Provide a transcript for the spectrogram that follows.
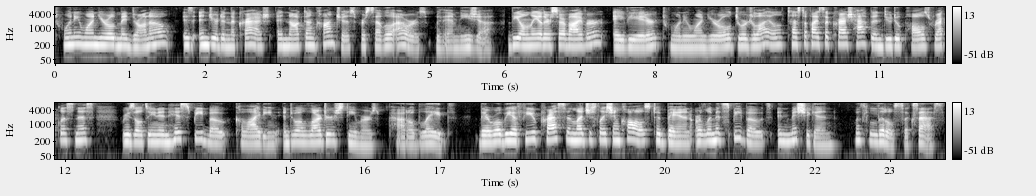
21 year old Medrano is injured in the crash and knocked unconscious for several hours with amnesia. The only other survivor, aviator 21 year old George Lyle, testifies the crash happened due to Paul's recklessness, resulting in his speedboat colliding into a larger steamer's paddle blades. There will be a few press and legislation calls to ban or limit speedboats in Michigan, with little success.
